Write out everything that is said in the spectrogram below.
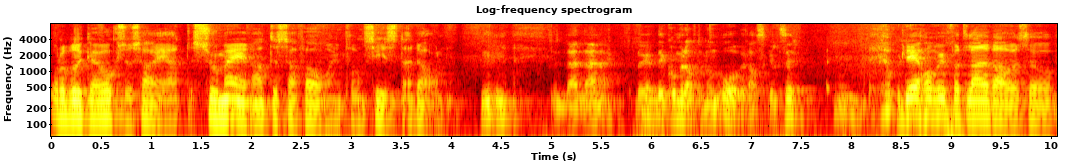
och då brukar jag också säga att summera inte safarin från sista dagen. Nei, nei, nei. Det, det kommer alltid noen overraskelser. Och det har vi fått lära oss och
